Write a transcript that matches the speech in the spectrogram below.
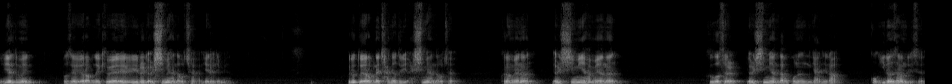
예를 들면 보세요. 여러분의 교회 일을 열심히 한다고 쳐요. 예를 들면. 그리고 또 여러분의 자녀들이 열심히 한다고 쳐요. 그러면은 열심히 하면은 그것을 열심히 한다고 보는 게 아니라 꼭 이런 사람도 있어요.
